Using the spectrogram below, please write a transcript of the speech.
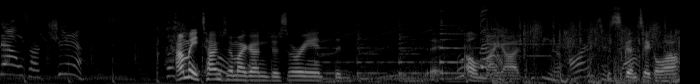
Now's our chance. How many times am I forward. gonna disorient the? Move Oh my god, this is gonna take a while.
